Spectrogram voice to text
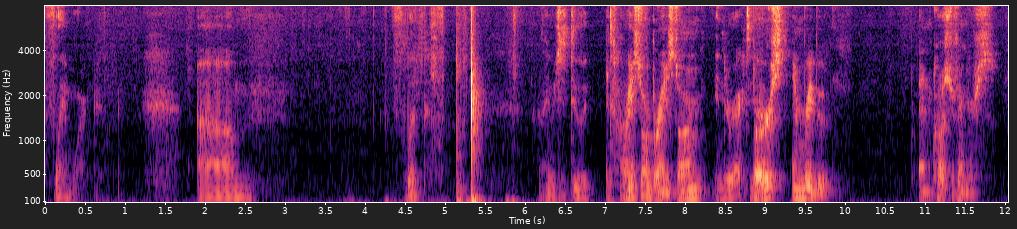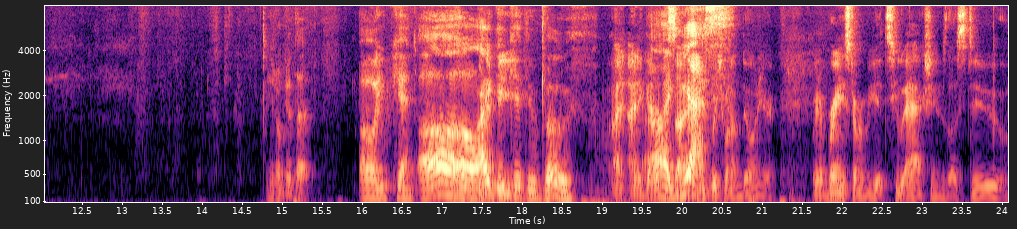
flame war. Um. Flip. I think we just do a It's ton brainstorm, brainstorm, of indirect. burst, and reboot. And cross your fingers. You don't get that? Oh, you can't. Oh, I Would it you be- can't do both. I, I gotta Ah, decide yes. which one I'm doing here. We're gonna brainstorm. We get two actions. Let's do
